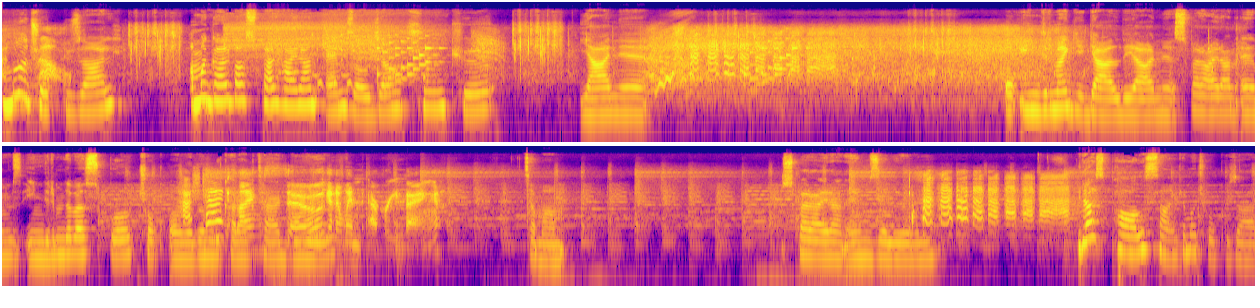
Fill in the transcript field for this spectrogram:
Bu da çok güzel. Ama galiba süper hayran emz alacağım. Çünkü yani o indirime ge- geldi yani. Süper hayran Ems indirimde ve spor çok oynadığım bir karakter değil. Tamam. Süper hayran Ems alıyorum. Biraz pahalı sanki ama çok güzel.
